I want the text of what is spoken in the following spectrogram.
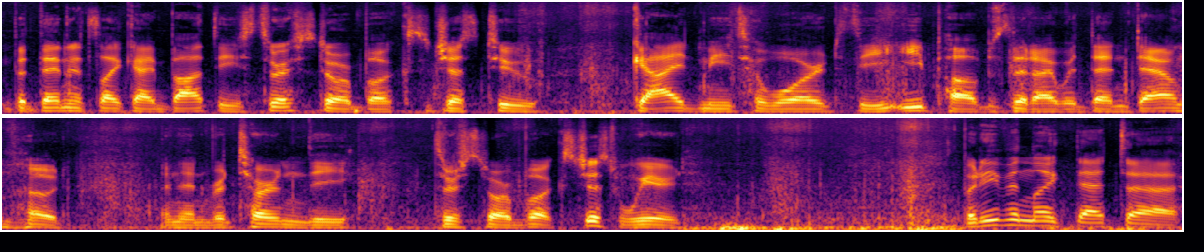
But then it's like I bought these thrift store books just to guide me toward the EPUBs that I would then download and then return the thrift store books. Just weird. But even like that uh,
